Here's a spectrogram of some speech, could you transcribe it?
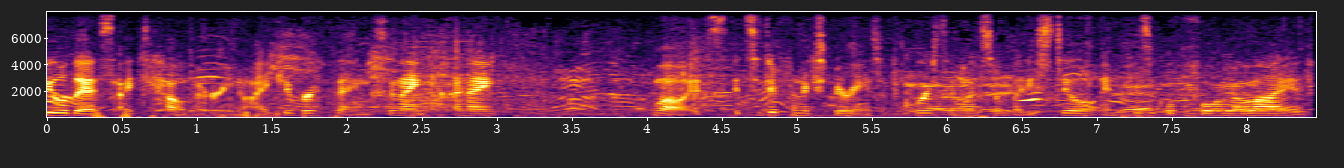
feel this, I tell her, you know, I give her thanks and I, and I, well, it's, it's a different experience, of course, than when somebody's still in physical form alive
